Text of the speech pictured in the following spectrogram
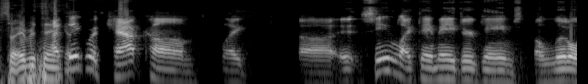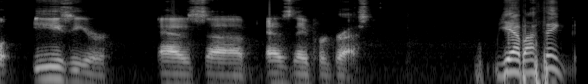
So everything. I think with Capcom, like, uh, it seemed like they made their games a little easier as uh, as they progressed. yeah, but I think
